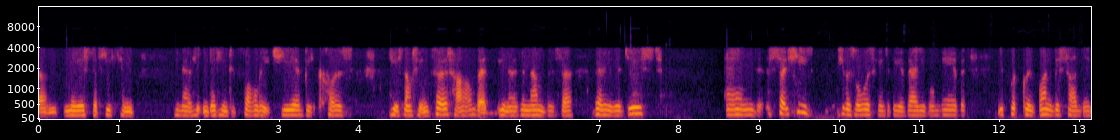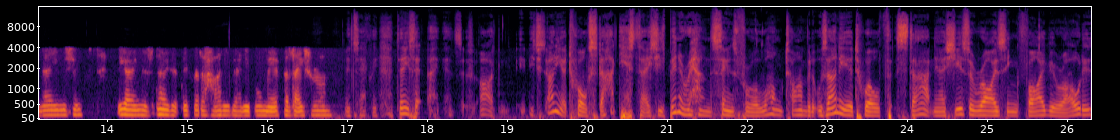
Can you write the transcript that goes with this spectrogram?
um, mares that he can, you know, he can get into foal each year because he's not infertile, but you know the numbers are very reduced, and so she's she was always going to be a valuable mare. But you put Group One beside their names, and the owners know that they've got a highly valuable mare for later on. Exactly. Denise, uh, it's, uh, oh, it's only a 12th start yesterday. She's been around the scenes for a long time, but it was only a 12th start. Now, she's a rising five year old. Uh,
